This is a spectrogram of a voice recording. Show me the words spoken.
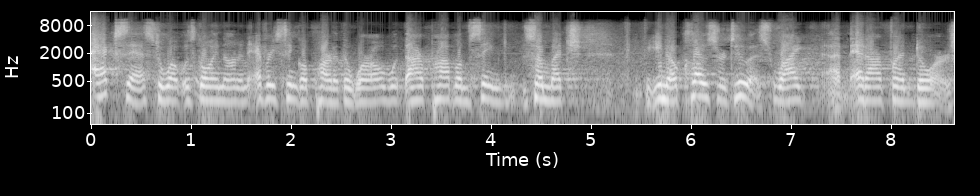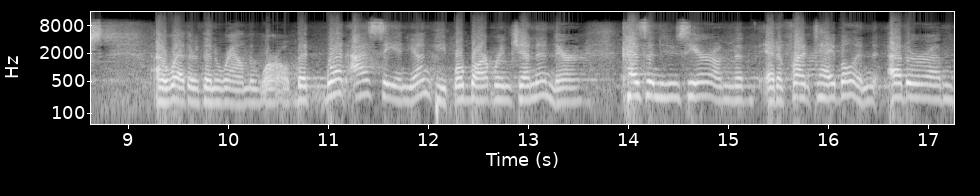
access to what was going on in every single part of the world our problems seemed so much you know closer to us right uh, at our front doors uh, rather than around the world. But what I see in young people, Barbara and Jenna and their cousin who's here on the, at a front table and other, um,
